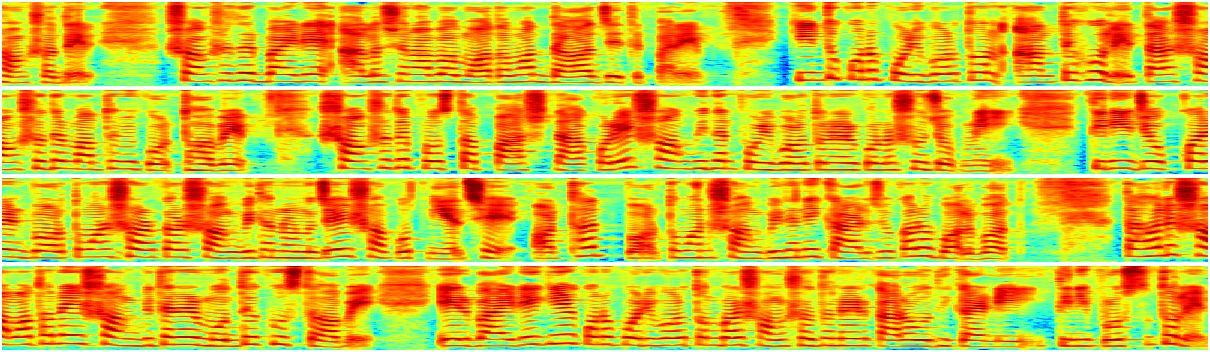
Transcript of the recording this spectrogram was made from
সংসদের। সংসদের বাইরে আলোচনা বা মতামত দেওয়া যেতে পারে। কিন্তু কোনো পরিবর্তন আনতে হলে তা সংসদের মাধ্যমে করতে হবে। সংসদে প্রস্তাব পাশ না করে সংবিধান পরিবর্তনের কোনো সুযোগ নেই। তিনি যোগ করেন বর্তমান সরকার সংবিধান অনুযায়ী শপথ নিয়েছে, অর্থাৎ বর্তমান সংবিধানই কার্যকর ও বলবৎ। তাহলে সমাধান এই সংবিধানের মধ্যে খুঁজতে হবে। এর বাইরে গিয়ে কোনো পরিবর্তন বা সংশোধনের কারও অধিকার নেই, তিনি প্রশ্ন তোলেন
